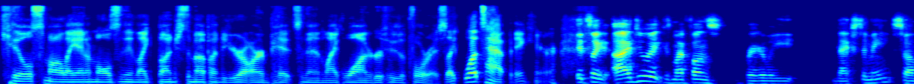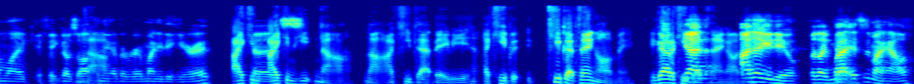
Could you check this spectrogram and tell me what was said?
kill small animals and then like bunch them up under your armpits and then like wander through the forest like what's happening here It's like I do it because my phone's rarely next to me, so I'm like, if it goes off in the other room, I need to hear it. i can i can keep nah nah i keep that baby i keep it keep that thing on me you got to keep Yeah, that thing on I you. know you do, but like my Yeah. it's in my house,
